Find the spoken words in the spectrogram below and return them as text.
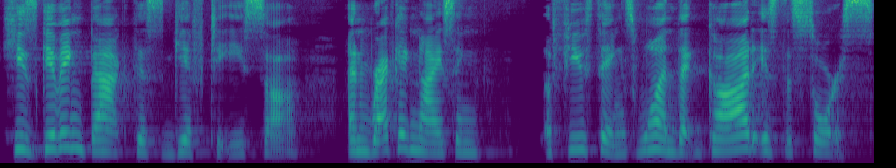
He's giving back this gift to Esau and recognizing a few things. One, that God is the source.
